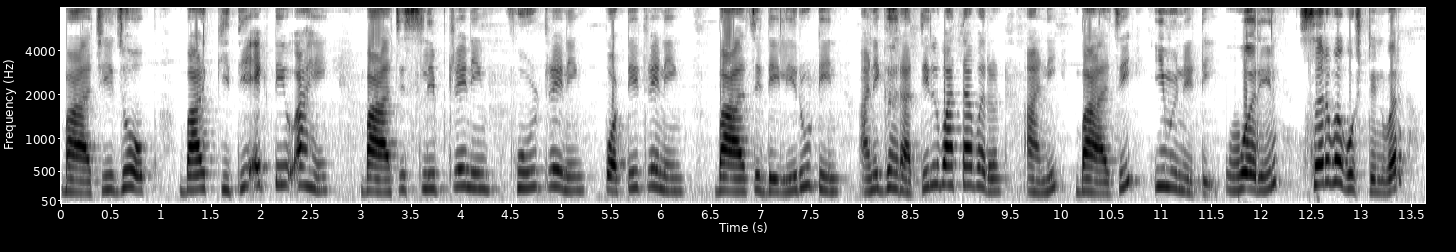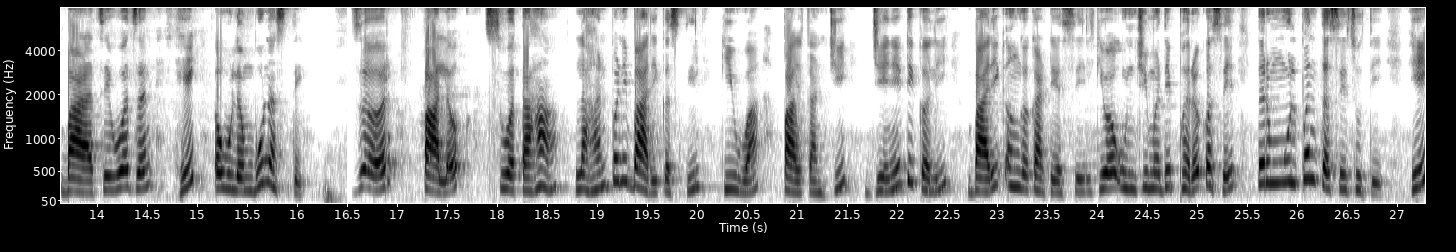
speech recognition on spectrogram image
बाळाची झोप बाळ किती ॲक्टिव्ह आहे बाळाची sleep training food training potty training बाळाचे डेली रुटीन आणि घरातील वातावरण आणि बाळाची इम्युनिटी वरील सर्व गोष्टींवर बाळाचे वजन हे अवलंबून असते. जर पालक स्वतः लहानपणी बारीक असतील किंवा पालकांची जेनेटिकली बारीक अंगकाठी असेल किंवा उंचीमध्ये फरक असेल तर मूल पण तसेच होते. हे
